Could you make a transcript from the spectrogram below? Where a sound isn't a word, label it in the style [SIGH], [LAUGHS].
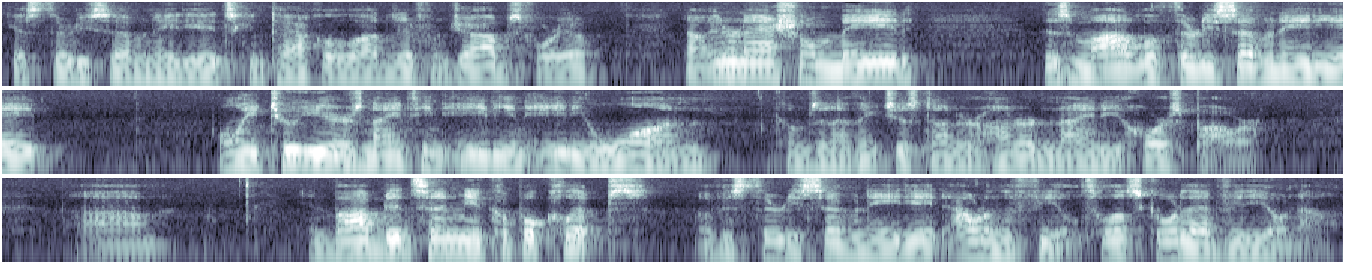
I guess 3788s can tackle a lot of different jobs for you. Now, International made this model of 3788 only two years, 1980 and 81. Comes in, I think, just under 190 horsepower. Um, and Bob did send me a couple clips of his 3788 out in the field. So let's go to that video now.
